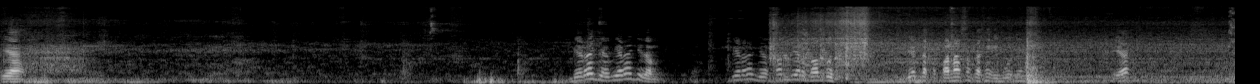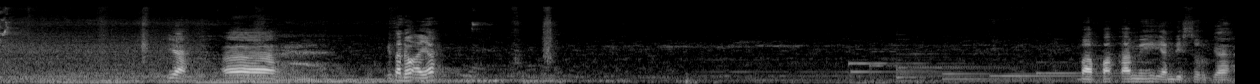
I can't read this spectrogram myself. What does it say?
Iya. Biar aja, biar aja dong. Biar aja, kan biar bagus. Biar nggak kepanasan kasih ibunya. Ya. Iya. eh, kita doa ya. Bapa kami yang di surga,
